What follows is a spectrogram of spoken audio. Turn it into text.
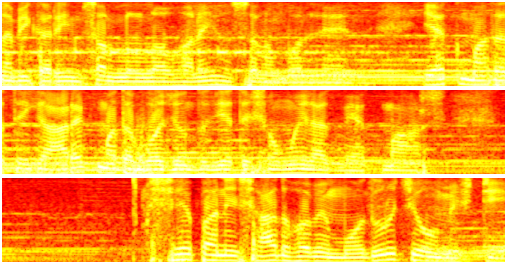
নবী করিম সাল্লাহ আলহিহাল্লাম বললেন, এক মাথা থেকে আরেক মাথা পর্যন্ত যেতে সময় লাগবে এক মাস। সে পানি স্বাদ হবে মধুর চেয়েও মিষ্টি,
